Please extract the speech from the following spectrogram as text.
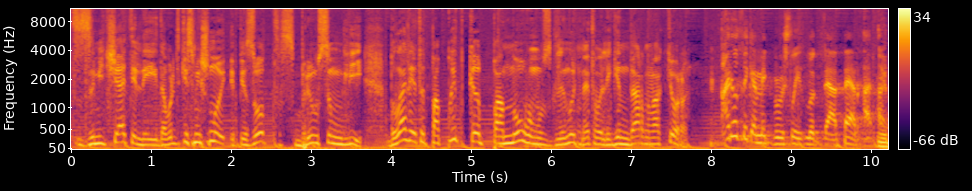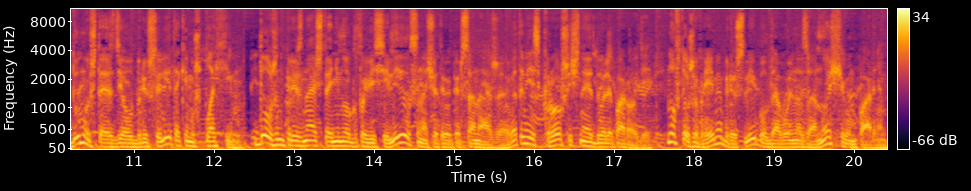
замечательный и довольно-таки смешной эпизод с Брюсом Ли. Была ли это попытка по-новому взглянуть на этого легендарного актера? Не думаю, что я сделал Брюса Ли таким уж плохим. Должен признать, что я немного повеселился насчет его персонажа. В этом есть крошечная доля пародии. Но в то же время Брюс Ли был довольно заносчивым парнем.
